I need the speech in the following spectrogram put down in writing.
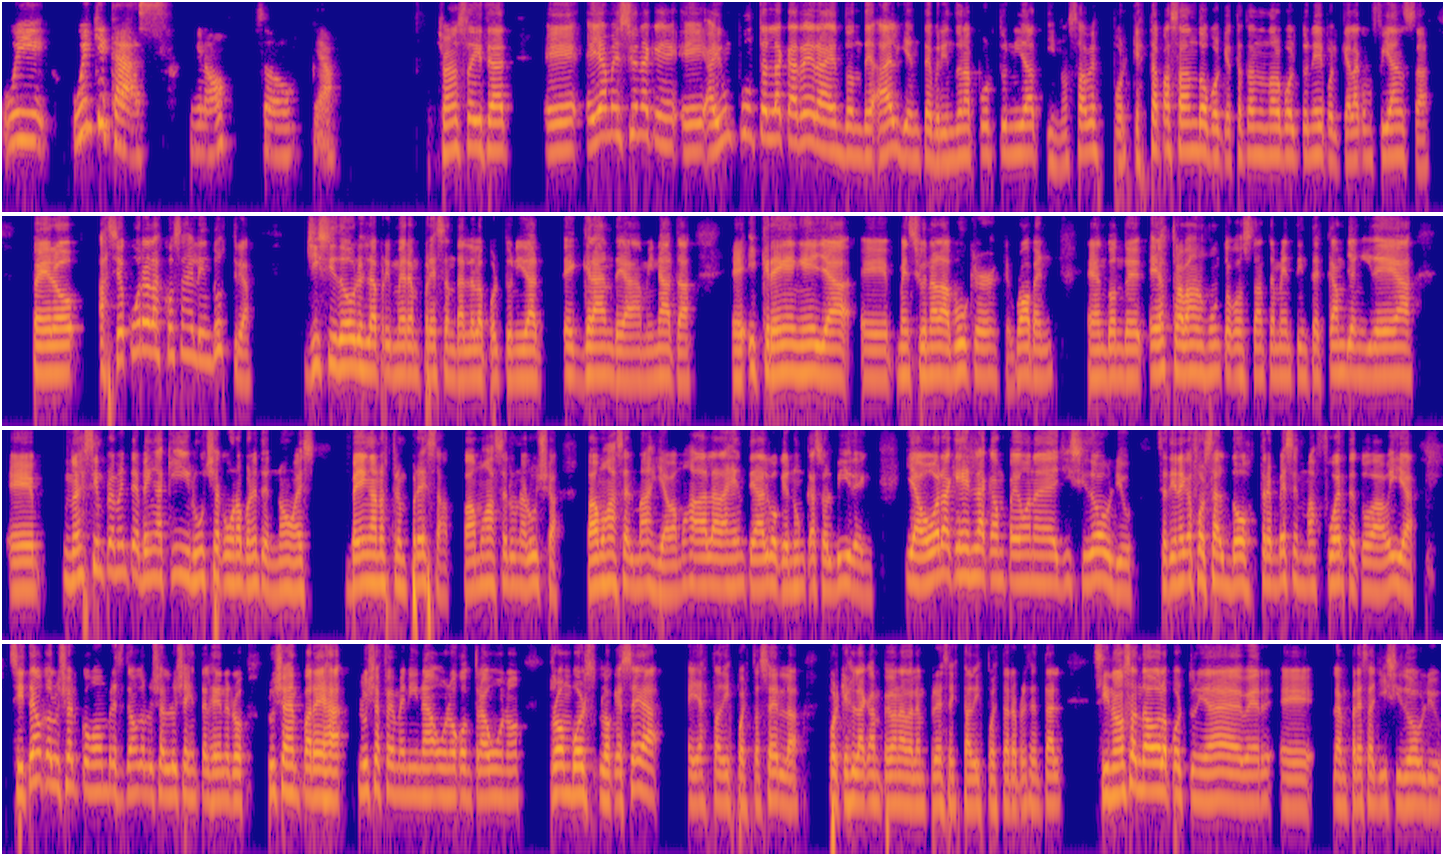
We we kick ass, you know. So yeah. Translate that Eh, ella menciona que eh, hay un punto en la carrera en donde alguien te brinda una oportunidad y no sabes por qué está pasando, por qué está dando la oportunidad y por qué la confianza, pero así ocurren las cosas en la industria. GCW es la primera empresa en darle la oportunidad eh, grande a Minata y creen en ella. menciona a Booker, Robin, en donde ellos trabajan juntos constantemente, intercambian ideas. no es simplemente ven aquí y lucha con un oponente, no, es ven a nuestra empresa, vamos a hacer una lucha, vamos a hacer magia, vamos a darle a la gente algo que nunca se olviden. Y ahora que es la campeona de GCW, se tiene que forzar dos, tres veces más fuerte todavía. Si tengo que luchar con hombres, si tengo que luchar luchas intergénero, luchas en pareja, lucha femenina, uno contra uno, rumbles, lo que sea, ella está dispuesta a hacerla porque es la campeona de la empresa y está dispuesta a representar. Si no se han dado la oportunidad de ver eh, la empresa GCW,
